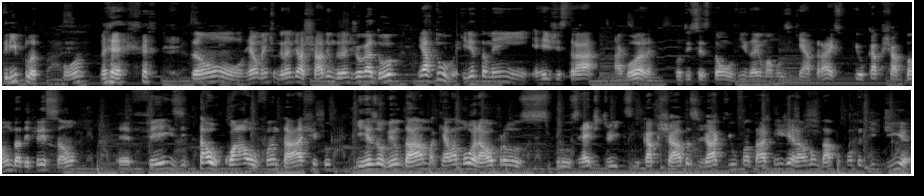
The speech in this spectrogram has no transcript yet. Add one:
tripla. Pô, É. Então, realmente um grande achado e um grande jogador. E Arthur, eu queria também registrar agora, enquanto vocês estão ouvindo aí uma musiquinha atrás, porque o Capixabão da Depressão é, fez tal qual o Fantástico e resolveu dar aquela moral para os head tricks do Capixabas, já que o Fantástico em geral não dá por conta de dia.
